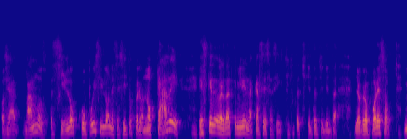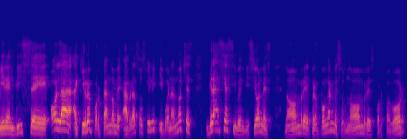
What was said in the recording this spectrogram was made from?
O sea, vamos, sí lo ocupo y sí lo necesito, pero no cabe. Es que de verdad que miren, la casa es así, chiquita, chiquita, chiquita. Yo creo por eso. Miren, dice, hola, aquí reportándome. Abrazos, Philip, y buenas noches. Gracias y bendiciones. No, hombre, pero pónganme sus nombres, por favor.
